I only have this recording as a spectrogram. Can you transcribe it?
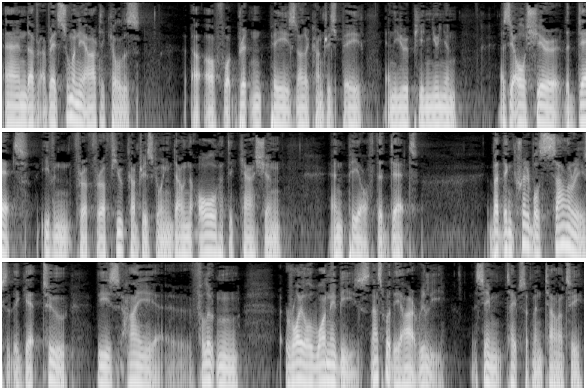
And I've, I've read so many articles uh, of what Britain pays and other countries pay in the European Union as they all share the debt, even for, for a few countries going down, they all had to cash in and pay off the debt. But the incredible salaries that they get too these highfalutin uh, royal wannabes. That's what they are really. The same types of mentality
